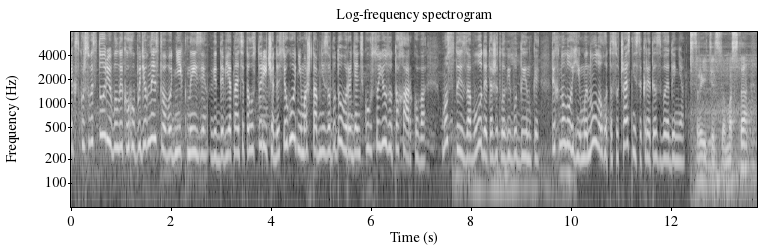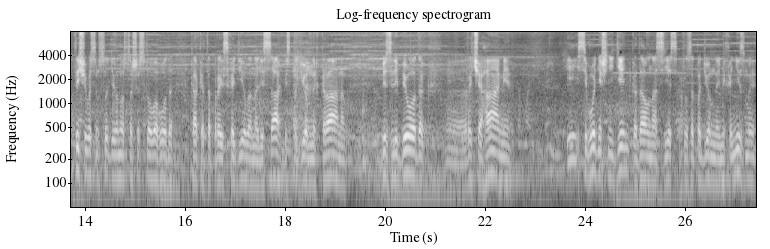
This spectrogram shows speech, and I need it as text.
Екскурс в історію великого будівництва в одній книзі. Від 19 століття до сьогодні масштабні забудови Радянського Союзу та Харкова. Мости, заводи та житлові будинки. Технології минулого та сучасні секрети зведення. строительство моста 1896 года, как это происходило на лесах, без подъемных кранов, без лебедок, э, рычагами. И сегодняшний день, когда у нас есть грузоподъемные механизмы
